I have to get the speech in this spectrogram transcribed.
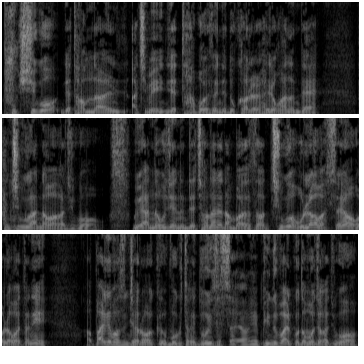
푹 쉬고 이제 다음 날 아침에 이제 다 모여서 이제 녹화를 하려고 하는데 한 친구가 안 나와가지고 왜 안 나오지 했는데 전화를 안 받아서 친구가 올라가 봤어요. 올라가 봤더니 어, 빨개 벗은 채로 그 목욕탕에 누워 있었어요. 예, 비누 밟고 넘어져가지고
